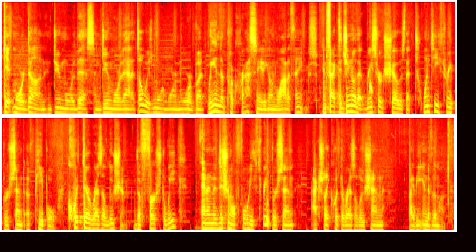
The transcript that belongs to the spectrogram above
get more done and do more this and do more that. It's always more and more and more, but we end up procrastinating on a lot of things. In fact, did you know that research shows that 23% of people quit their resolution the first week, and an additional 43% actually quit the resolution by the end of the month.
